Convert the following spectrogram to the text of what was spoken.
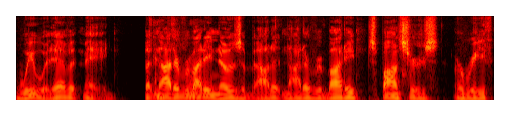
we would have it made. But not everybody knows about it. Not everybody sponsors a wreath.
